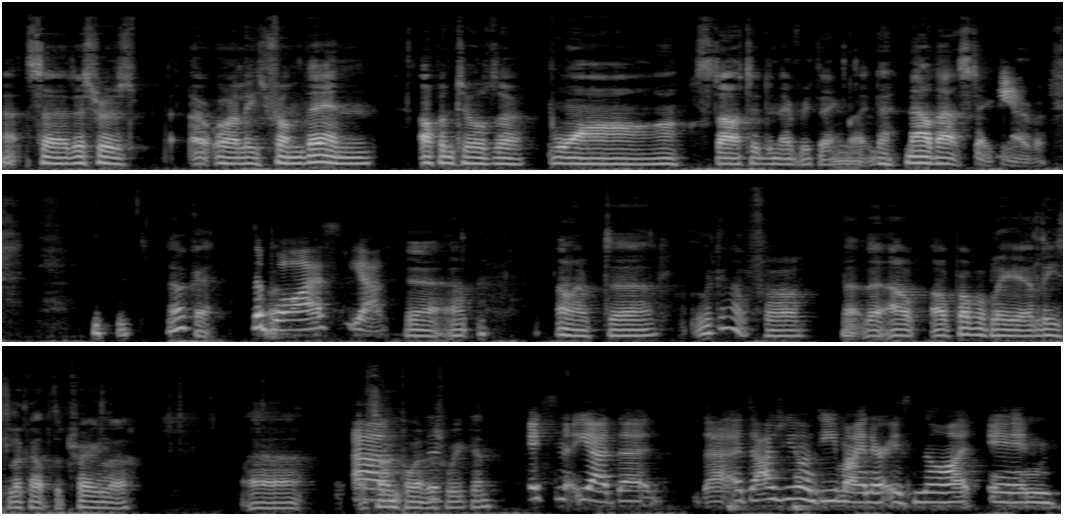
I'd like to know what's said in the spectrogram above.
Uh, so this was, uh, or at least from then up until the boing started and everything like that. Now that's taken Yeah. over. Okay. The boss, yeah. Yeah, I'll, I'll have to look out for that. that I'll, I'll probably at least look up the trailer uh, at some Um, point the- this weekend. It's yeah, the the Adagio in D minor is not in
